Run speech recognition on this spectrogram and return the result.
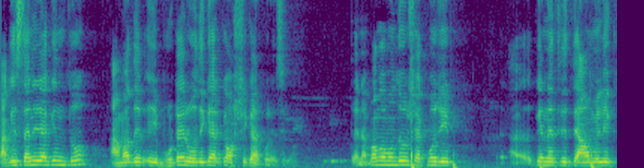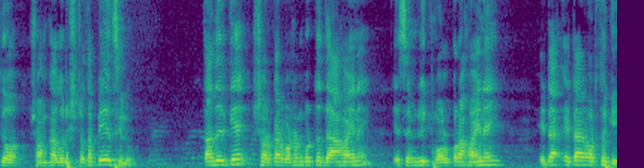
পাকিস্তানিরা কিন্তু আমাদের এই ভোটের অধিকারকে অস্বীকার করেছিল। তাই না? বঙ্গবন্ধু শেখ মুজিব কে নেতৃত্বে আওয়ামী লীগ তো সংখ্যাগরিষ্ঠতা পেয়েছিল। তাদেরকে সরকার গঠন করতে দেওয়া হয় নাই। অ্যাসেম্বলি কল করা হয় নাই। এটা, এটার অর্থ কি?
